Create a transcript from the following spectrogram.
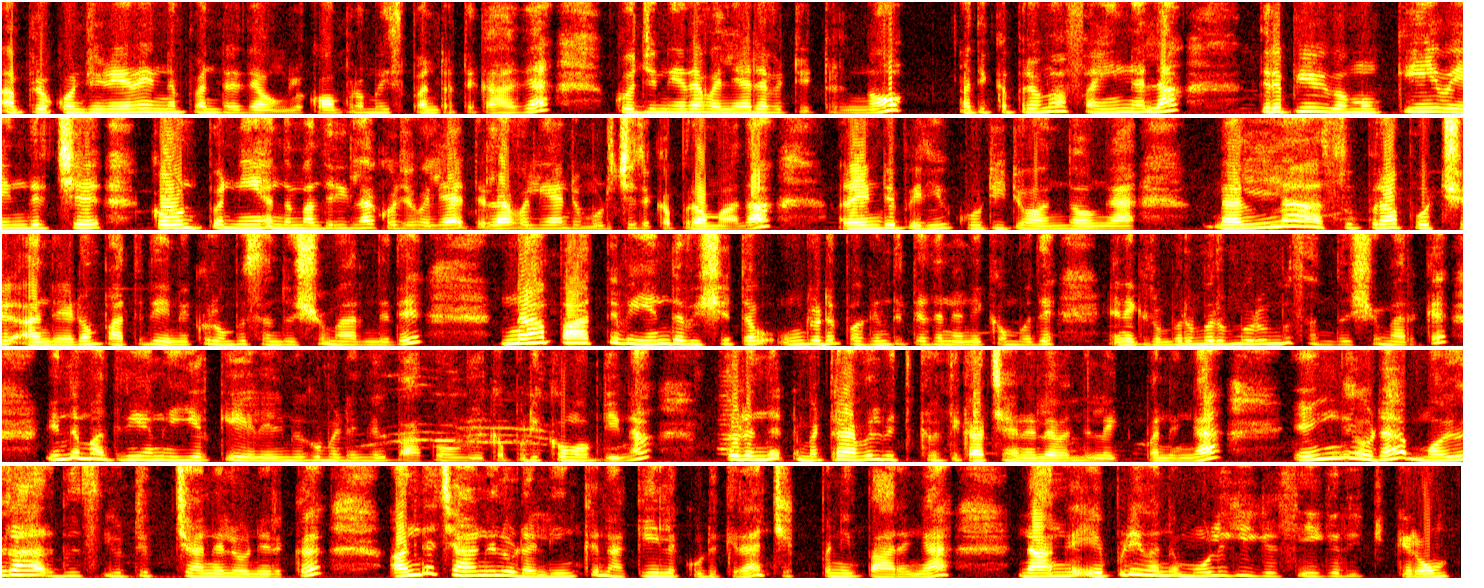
அப்புறம் கொஞ்சம் நேரம் என்ன பண்ணுறது அவங்கள காம்ப்ரமைஸ் பண்ணுறதுக்காக கொஞ்ச நேரம் விளையாட விட்டுட்டு இருந்தோம். அதுக்கப்புறமா ஃபைனலாக திருப்பி இவன் முக்கி எந்திரிச்சு கவுண்ட் பண்ணி அந்த மாதிரிலாம் கொஞ்சம் விளையாட்டுலாம் விளையாண்டு முடிச்சதுக்கப்புறமா தான் ரெண்டு பேரையும் கூட்டிகிட்டு வந்தோங்க. நல்லா சூப்பராக போச்சு. அந்த இடம் பார்த்தது எனக்கு ரொம்ப சந்தோஷமாக இருந்தது. நான் பார்த்து வியந்த விஷயத்த உங்களோட பகிர்ந்துட்டதை நினைக்கும் போது எனக்கு ரொம்ப ரொம்ப ரொம்ப ரொம்ப சந்தோஷமாக இருக்குது இந்த மாதிரியான இயற்கை எளிமிகும் இடங்கள் பார்க்க உங்களுக்கு பிடிக்கும் அப்படின்னா தொடர்ந்து நம்ம ட்ராவல் வித் கிருத்திகா சேனலை வந்து லைக் பண்ணுங்கள் எங்களோட மயூரா ஹர்பிஸ் யூடியூப் சேனல் ஒன்று இருக்குது அந்த சேனலோட லிங்க் நான் கீழே கொடுக்குறேன். செக் பண்ணி பாருங்கள் நாங்கள் எப்படி வந்து மூலிகைகள் சேகரிக்கிறோம்?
